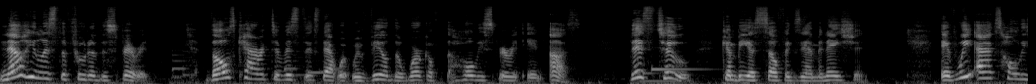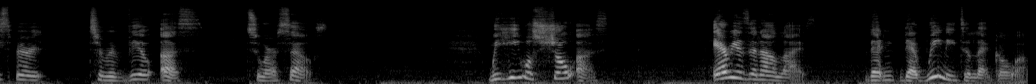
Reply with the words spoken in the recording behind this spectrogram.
Now he lists the fruit of the Spirit those characteristics that would reveal the work of the Holy Spirit in us. This too can be a self examination. If we ask Holy Spirit to reveal us to ourselves, we, He will show us areas in our lives that, that we need to let go of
